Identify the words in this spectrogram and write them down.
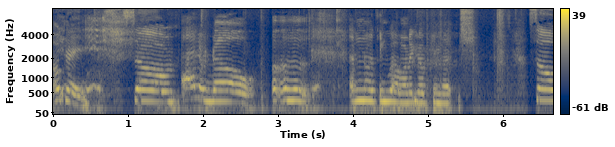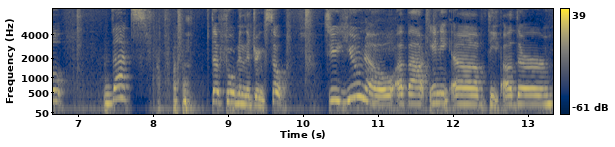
Okay, so I don't know. Uh, I don't know anything about Mardi Gras pretty much. so that's the food and the drink. So, do you know about any of the other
